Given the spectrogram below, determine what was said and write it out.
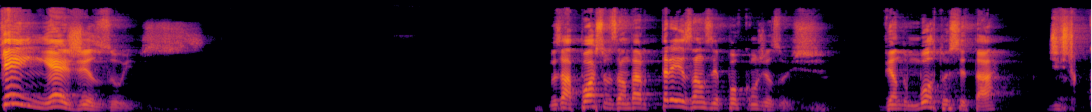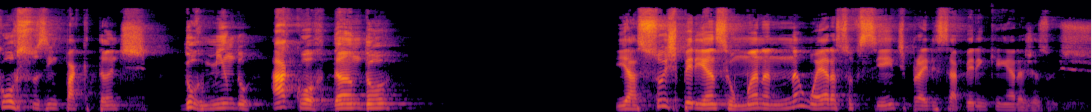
Quem é Jesus? Os apóstolos andaram três anos e pouco com Jesus, vendo morto ressuscitar, discursos impactantes, dormindo, acordando. E a sua experiência humana não era suficiente para eles saberem quem era Jesus.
